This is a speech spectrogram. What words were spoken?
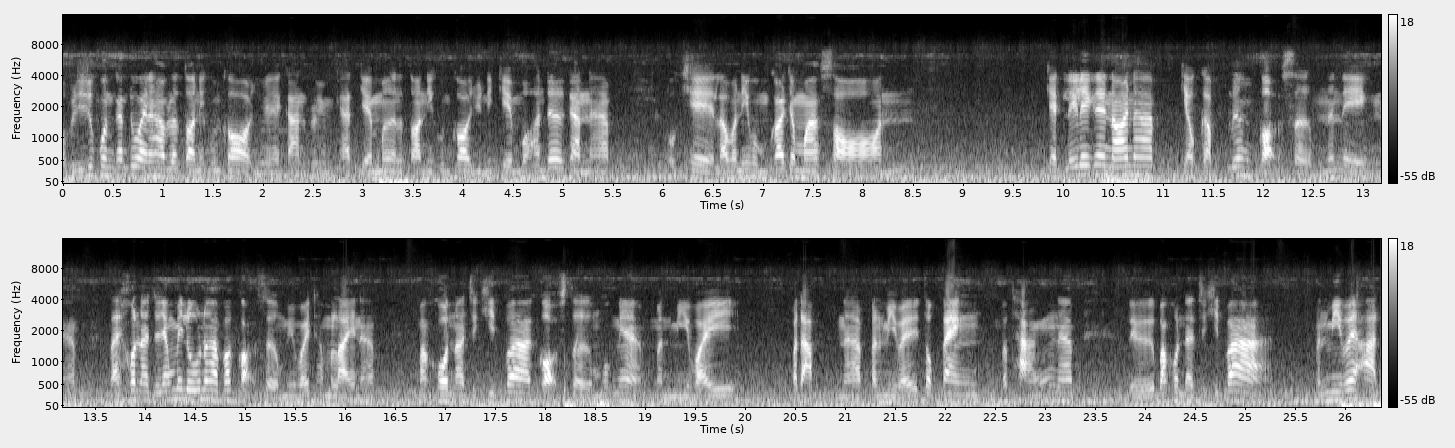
สวัสดีทุกคนกันด้วยนะครับ แล้วตอนนี้คุณก็อยู่ในการ Dream Cat Gamer แล้วตอนนี้คุณก็อยู่ในเกม b o h u n t e r กันนะครับ โอเค แล้ววันนี้ผมก็จะมาสอนเกร็ดเล็กๆน้อยๆนะครับ เกี่ยวกับเรื่องเกาะเสริมนั่นเองนะครับ หลายคนอาจจะยังไม่รู้นะครับว่าเกาะเสริมมีไว้ทำอะไรนะครับ บางคนอาจจะคิดว่าเกาะเสริมพวกเนี้ยมันมีไว้ประดับนะครับ มันมีไว้ตกแต่งรถถังนะครับ หรือบางคนอาจจะคิดว่ามันมีไว้อัด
